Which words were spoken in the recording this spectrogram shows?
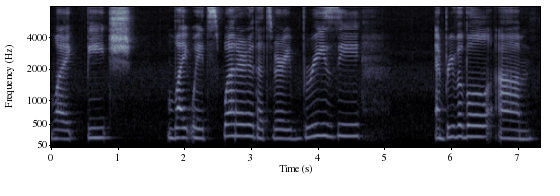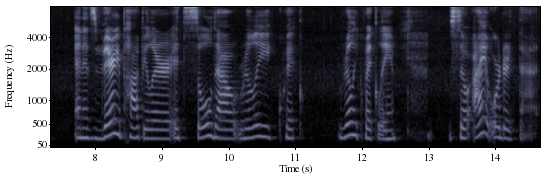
like beach lightweight sweater that's very breezy and breathable. Um, and it's very popular. It's sold out really quick, really quickly. So I ordered that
